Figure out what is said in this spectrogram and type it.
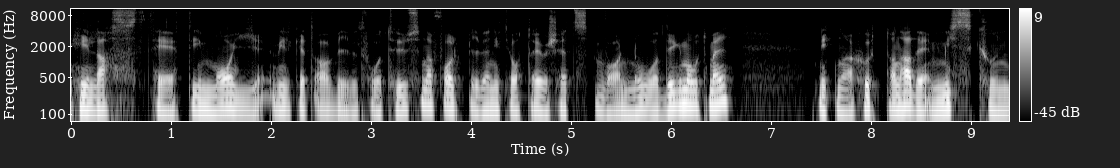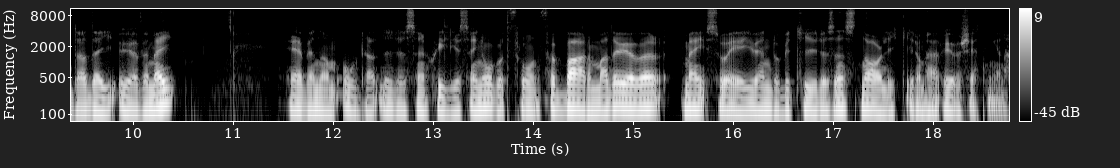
Hilasthetimoi, vilket av Bibel 2000 av Folkbibeln 98 översätts var nådig mot mig. 1917 hade misskunda dig över mig. Även om ordalydelsen skiljer sig något från förbarmade över mig så är ju ändå betydelsen snarlik i de här översättningarna.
